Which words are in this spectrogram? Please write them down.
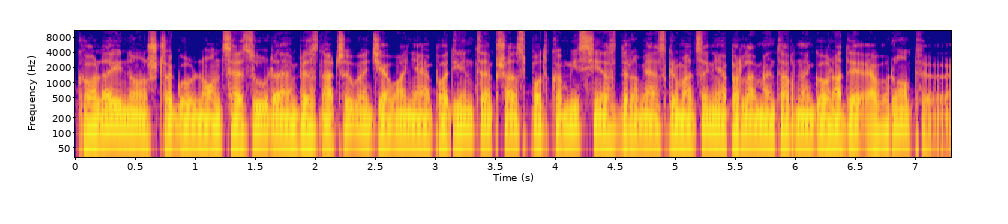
Kolejną szczególną cezurę wyznaczyły działania podjęte przez Podkomisję Zdrowia Zgromadzenia Parlamentarnego Rady Europy,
